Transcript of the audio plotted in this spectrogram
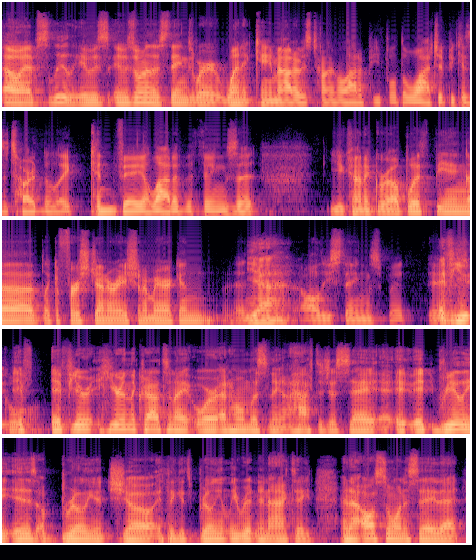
Oh, absolutely. It was it was one of those things where when it came out, I was telling a lot of people to watch it because it's hard to like convey a lot of the things that you kind of grew up with being uh, like a first generation American and Yeah. all these things. But If you cool. if if you're here in the crowd tonight or at home listening, I have to just say it, it really is a brilliant show. I think it's brilliantly written and acted. And I also want to say that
